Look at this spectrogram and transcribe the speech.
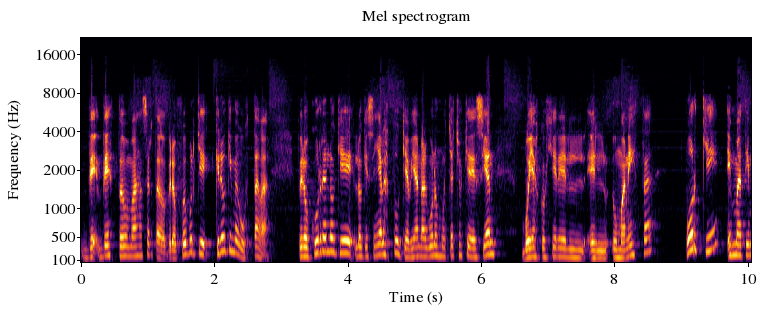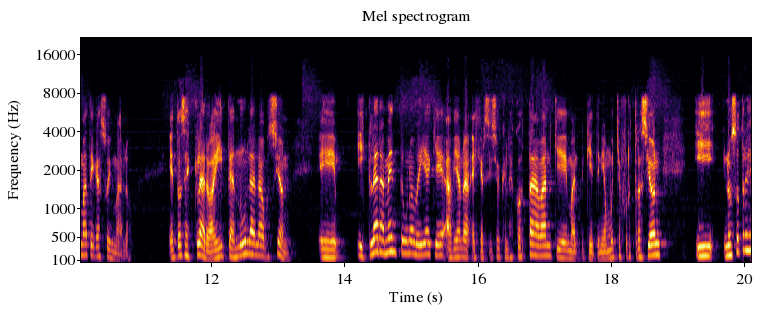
de, esto más acertado, pero fue porque creo que me gustaba. Pero ocurre lo que, lo que señalas tú, que habían algunos muchachos que decían, voy a escoger el, el humanista porque en matemáticas soy malo. Entonces, claro, ahí te anula la opción. Eh, y claramente uno veía que había ejercicios que les costaban, que, tenían mucha frustración. Y nosotros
